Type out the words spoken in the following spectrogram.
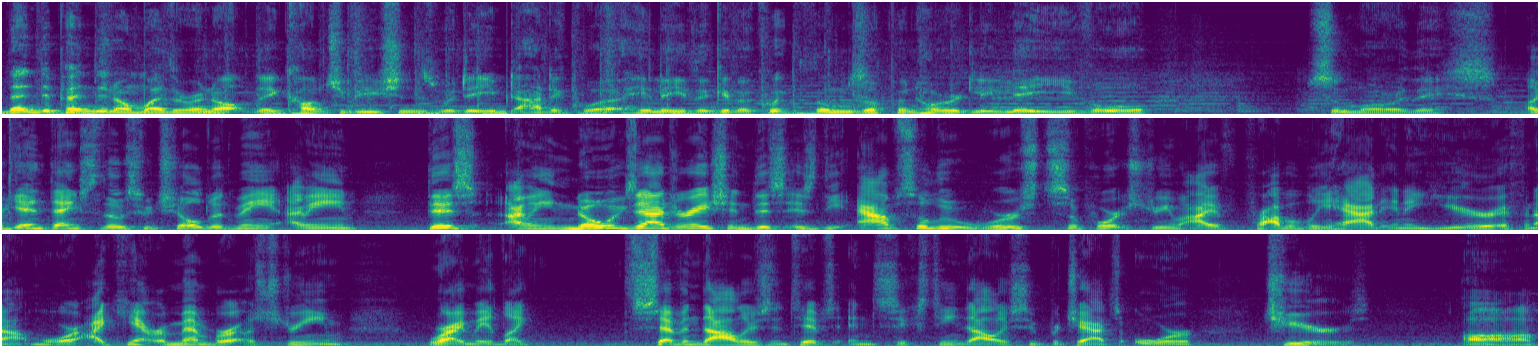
Then, depending on whether or not the contributions were deemed adequate, he'll either give a quick thumbs up and hurriedly leave, or some more of this. Again, thanks to those who chilled with me. I mean, this, I mean, no exaggeration, this is the absolute worst support stream I've probably had in a year, if not more. I can't remember a stream where I made like $7 in tips and $16 super chats or cheers. Uh,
